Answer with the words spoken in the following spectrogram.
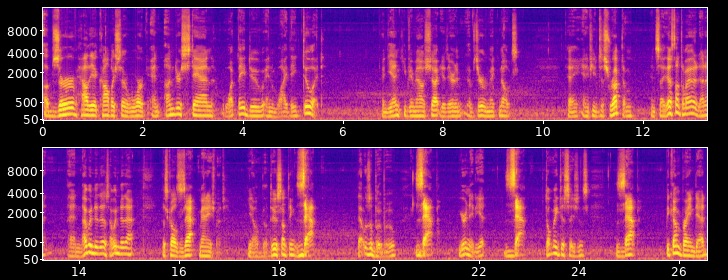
Observe how they accomplish their work and understand what they do and why they do it. Again, keep your mouth shut. You're there to observe and make notes. Okay, and if you disrupt them and say, that's not the way I would have done it, and I wouldn't do this, I wouldn't do that, that's called zap management. You know, they'll do something, zap, that was a boo boo, zap, you're an idiot, zap, don't make decisions, zap, become brain dead,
